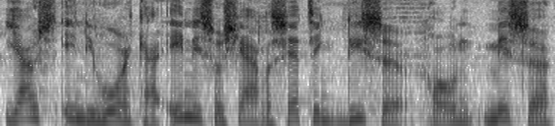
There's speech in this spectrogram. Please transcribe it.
Juist in die horeca, in die sociale setting die ze gewoon missen.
